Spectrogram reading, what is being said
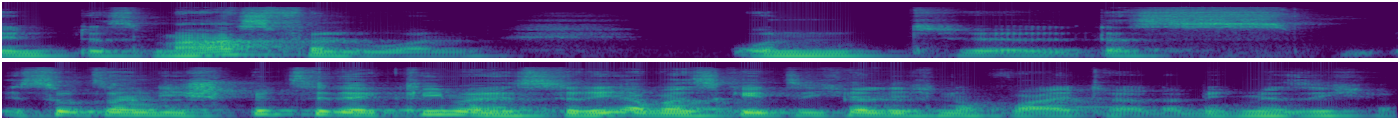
den, das Maß verloren. Und äh, das ist sozusagen die Spitze der Klimahysterie, aber es geht sicherlich noch weiter, da bin ich mir sicher.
